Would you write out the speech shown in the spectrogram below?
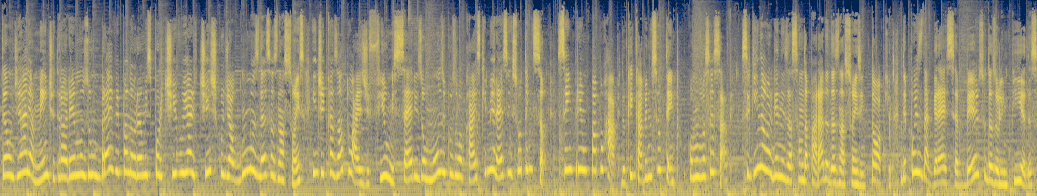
Então, diariamente traremos um breve panorama esportivo e artístico de algumas dessas nações e dicas atuais de filmes, séries ou músicos locais que merecem sua atenção. Sempre um papo rápido que cabe no seu tempo como você sabe. Seguindo a organização da Parada das Nações em Tóquio, depois da Grécia, berço das Olimpíadas,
